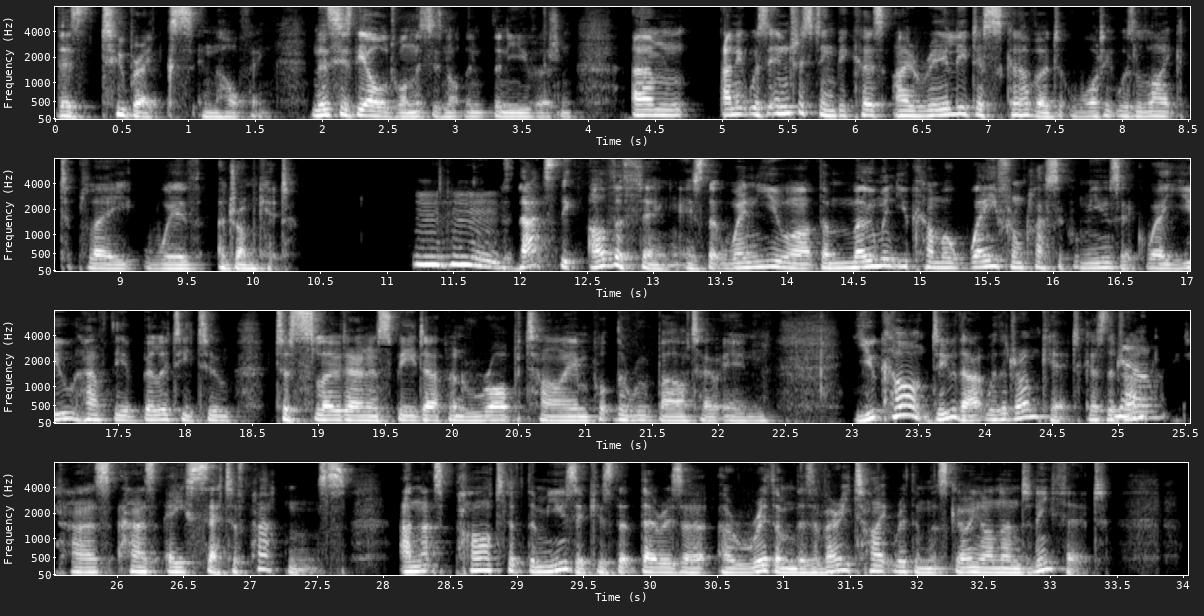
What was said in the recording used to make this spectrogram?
There's two breaks in the whole thing. And this is the old one. This is not the, the new version. Um, and it was interesting because I really discovered what it was like to play with a drum kit. Hmm That's the other thing is that when you are, the moment you come away from classical music, where you have the ability to, to slow down and speed up and rob time, put the rubato in, you can't do that with a drum kit because the drum No. kit has, has a set of patterns. And that's part of the music is that there is a, a rhythm. There's a very tight rhythm that's going on underneath it.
